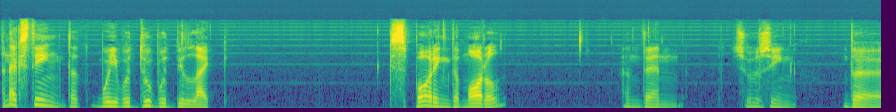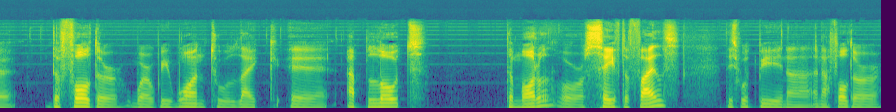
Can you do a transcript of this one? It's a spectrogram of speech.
The next thing that we would do would be like exporting the model and then choosing the the folder where we want to like uh, upload the model or save the files. This would be in a, in a folder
